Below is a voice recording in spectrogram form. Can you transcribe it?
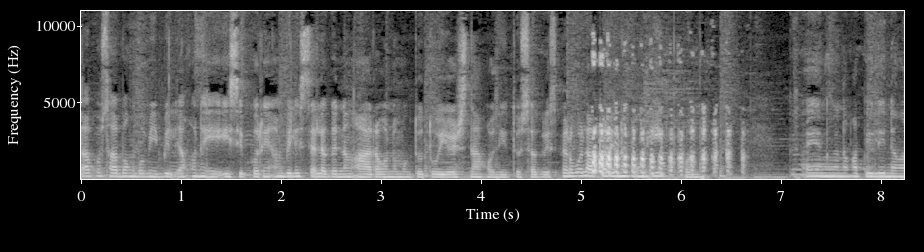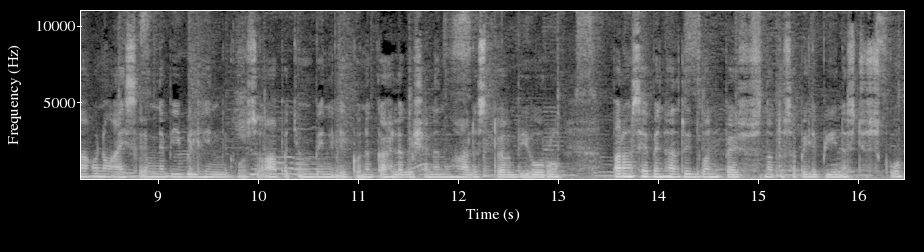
Tapos habang bumibili ako, naiisip ko rin, ang bilis talaga ng araw na magto 2 years na ako dito sa Greece. Pero wala pa rin akong ipon. Ayan nga, nakapili na nga ako ng ice cream na bibilhin ko. So, apat yung binili ko. Nagkahalaga siya ng halos 12 euro. Parang 701 pesos na to sa Pilipinas. Diyos ko.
